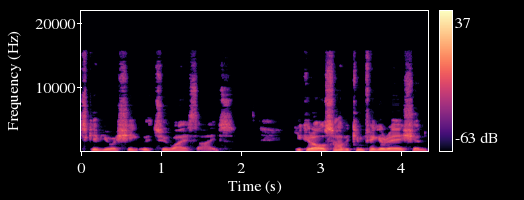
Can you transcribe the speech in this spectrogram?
to give you a sheet with two wire sides. You could also have a configuration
